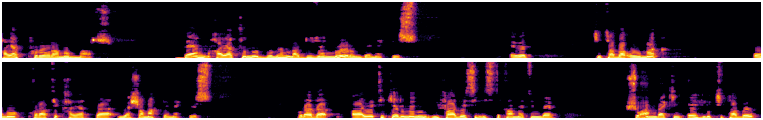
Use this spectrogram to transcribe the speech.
hayat programım var. Ben hayatımı bununla düzenliyorum demektir. Evet, kitaba uymak, onu pratik hayatta yaşamak demektir. Burada ayeti kerimenin ifadesi istikametinde şu andaki ehli kitabı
